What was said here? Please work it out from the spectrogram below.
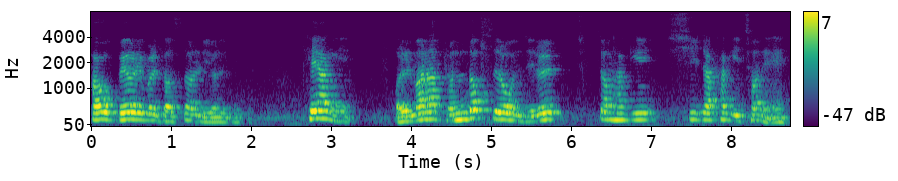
how variable the sun really is 태양이 얼마나 변덕스러운지를 측정하기 시작하기 전에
